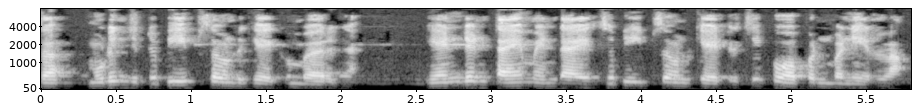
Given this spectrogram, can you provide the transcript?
ச- முடிஞ்சிட்டு பீப் சவுண்டு கேட்கும் பாருங்க. எண்ட் டைம் எண்ட் ஆயிடுச்சு. பீப் சவுண்ட் கேட்டுருச்சு. இப்போ ஓப்பன் பண்ணிடலாம்.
